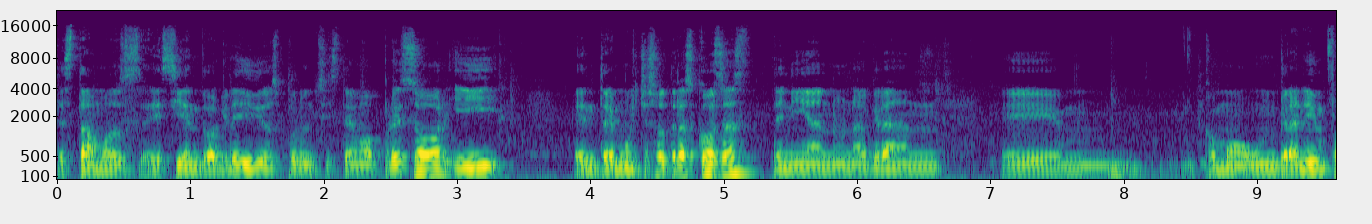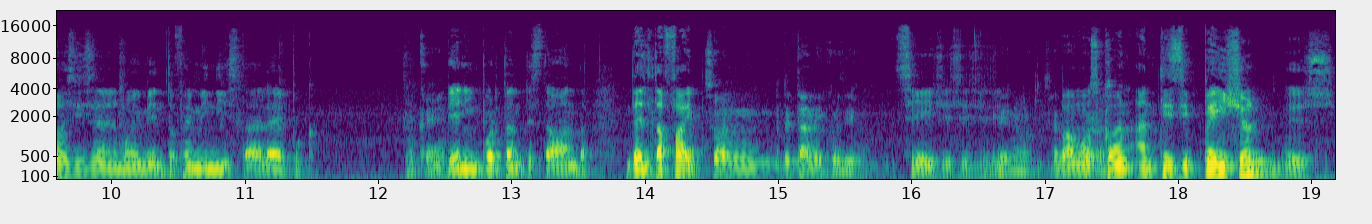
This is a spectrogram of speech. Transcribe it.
estamos eh, siendo agredidos por un sistema opresor y entre muchas otras cosas tenían una gran eh, como un gran énfasis en el movimiento feminista de la época. Ok. bien importante esta banda. Delta Five. Son británicos, dijo. sí sí sí sí, no, vamos con Anticipation es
